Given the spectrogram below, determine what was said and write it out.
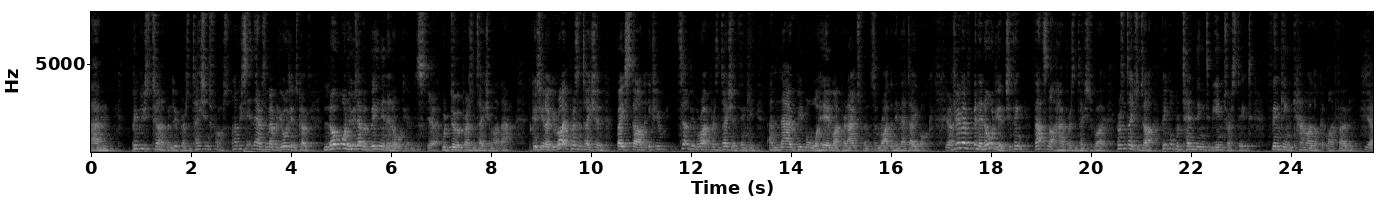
um, people used to turn up and do presentations for us, and I'd be sitting there as a member of the audience, going, "No one who's ever been in an audience Yeah. would do a presentation like that." Because you know, you write a presentation based on if you certain people write a presentation thinking, and now people will hear my pronouncements and write them in their daybook. Yeah. If you've ever been in an audience, you think that's not how presentations work. Presentations are people pretending to be interested, thinking, "Can I look at my phone? Yeah,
